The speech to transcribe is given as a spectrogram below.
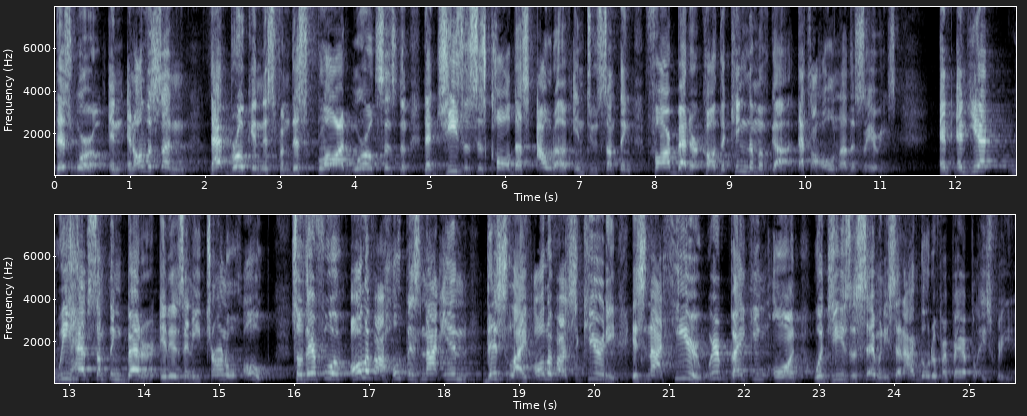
this world, and, and all of a sudden that brokenness from this flawed world system that Jesus has called us out of into something far better called the kingdom of God. That's a whole nother series. And, and yet we have something better. It is an eternal hope. So therefore, all of our hope is not in this life. All of our security is not here. We're banking on what Jesus said when he said, I go to prepare a place for you.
